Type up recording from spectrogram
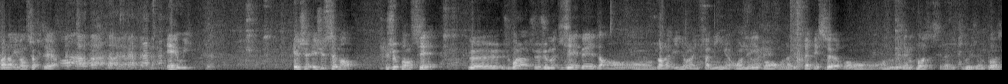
en arrivant sur Terre. Et oui. Et, je- et justement, je pensais, euh, je- voilà, je, je me disais, ben, dans, dans la vie, on a une famille, on est, bon, on a des frères et sœurs, bon, on, on nous les impose, c'est la vie qui nous les impose,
